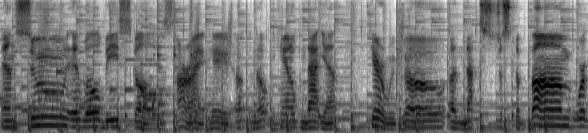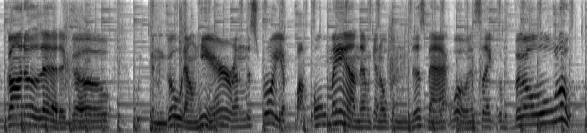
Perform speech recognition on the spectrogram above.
And soon it will be skulls. Alright, hey, uh, oh, no, we can't open that yet. Here we go, and that's just a bump. We're gonna let it go We can go down here and destroy it. Oh man, then we can open this back. Whoa, and it's like a big old loop.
